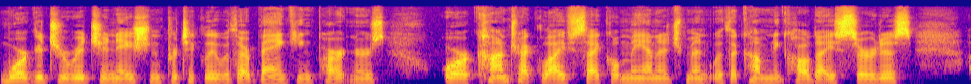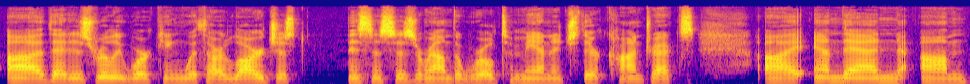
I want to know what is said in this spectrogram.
mortgage origination, particularly with our banking partners, or contract lifecycle management with a company called Icertis uh, that is really working with our largest businesses around the world to manage their contracts. Uh, and then um,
